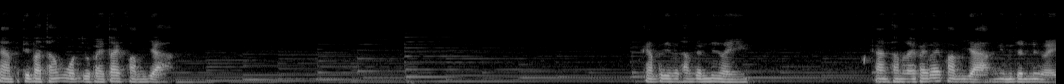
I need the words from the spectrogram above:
การปฏิบัติทั้งหมดอยู่ภายใต้ความอยาก การปฏิบัติธรรมจะเหนื่อย การทำอะไรภายใต้ความอยากเนี่ยมันจะเหนื่อย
